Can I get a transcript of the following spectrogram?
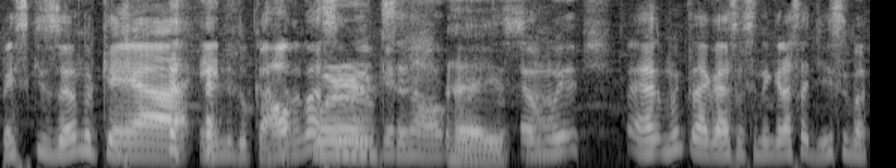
pesquisando quem é a N do cartão. Um negócio assim, né? Awkward, cena awkward. É isso. É muito, é muito legal essa cena engraçadíssima.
